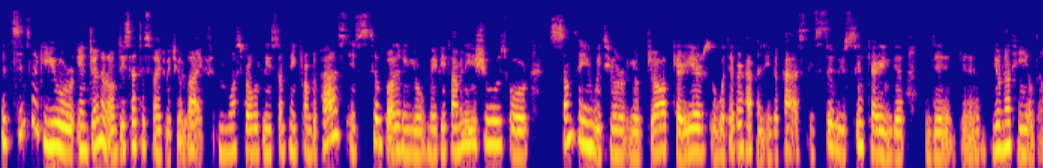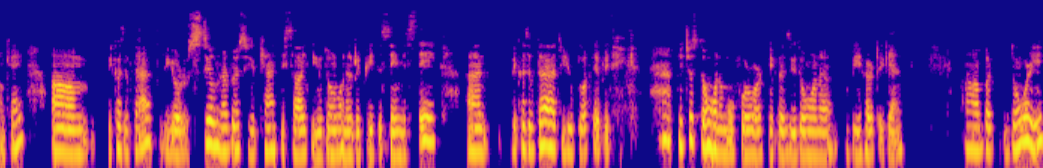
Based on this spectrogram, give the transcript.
it seems like you're in general dissatisfied with your life. Most probably something from the past is still bothering you, maybe family issues or something with your, your job, careers, or whatever happened in the past. It's still you're still carrying the the, the you're not healed, okay? Um, because of that, you're still nervous. You can't decide. You don't want to repeat the same mistake, and because of that, you blocked everything. you just don't want to move forward because you don't want to be hurt again. Uh, but don't worry.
